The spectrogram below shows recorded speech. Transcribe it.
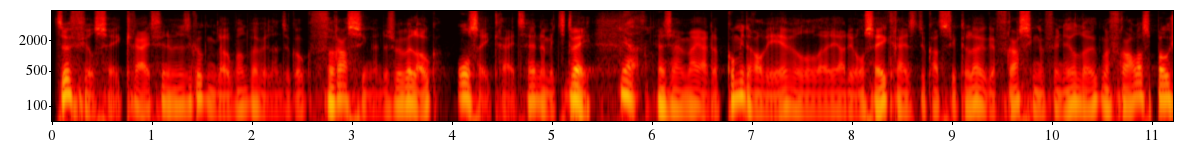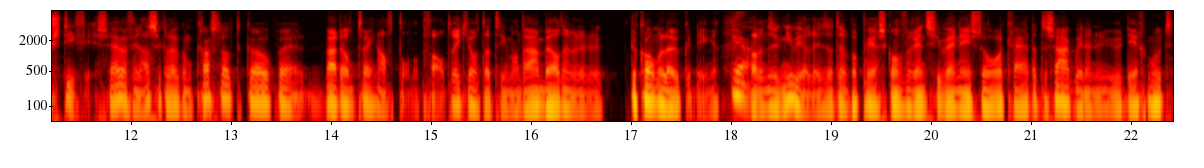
te veel zekerheid vinden we natuurlijk ook niet leuk. Want wij willen natuurlijk ook verrassingen. Dus we willen ook onzekerheid. Hè, nummertje twee. Ja. En zei, maar ja, dan kom je er alweer. Wil, eh, ja, die onzekerheid is natuurlijk hartstikke leuk. En verrassingen vinden we heel leuk, maar vooral als het positief is. Hè. We vinden het hartstikke leuk om krasloop te kopen, waar dan 2,5 ton op valt. Weet je, of dat iemand aanbelt en we er komen leuke dingen. Ja. Wat we natuurlijk niet willen is dat op een persconferentie we ineens te horen krijgen dat de zaak binnen een uur dicht moet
